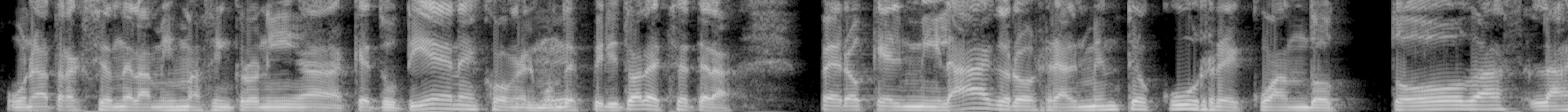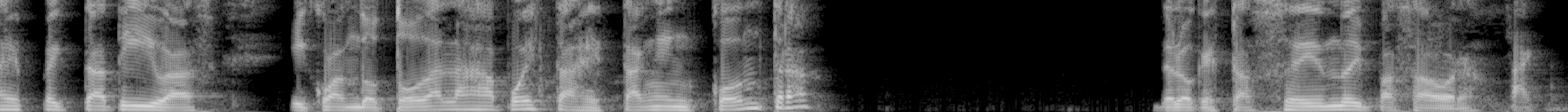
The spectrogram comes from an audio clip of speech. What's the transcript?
una atracción de la misma sincronía que tú tienes con el mundo espiritual, etcétera. Pero que el milagro realmente ocurre cuando todas las expectativas y cuando todas las apuestas están en contra de lo que está sucediendo y pasa ahora. Exacto.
